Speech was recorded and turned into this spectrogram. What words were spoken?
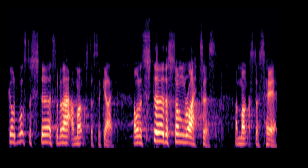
God wants to stir some of that amongst us again. I want to stir the songwriters amongst us here.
